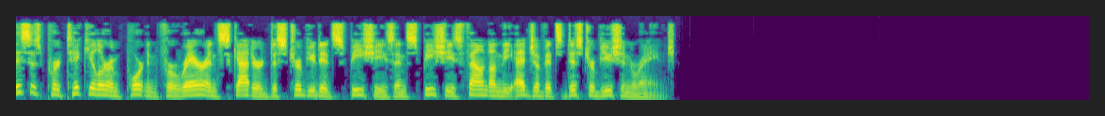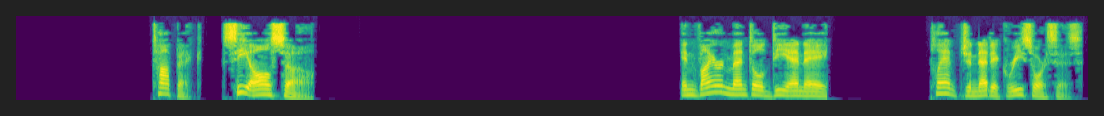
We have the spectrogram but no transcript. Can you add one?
This is particular important for rare and scattered distributed species and species found on the edge of its distribution range. See also Environmental DNA Plant genetic resources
